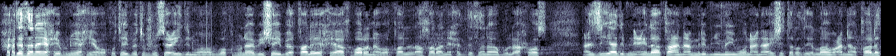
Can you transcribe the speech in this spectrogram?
حدثنا يحيى بن يحيى وقتيبة بن سعيد وأبو بكر بن أبي شيبة. قال يحيى أخبرنا وقال الآخران حدثنا أبو الأحوص عن زياد بن علاقة عن عمرو بن ميمون عن عائشة رضي الله عنها قالت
